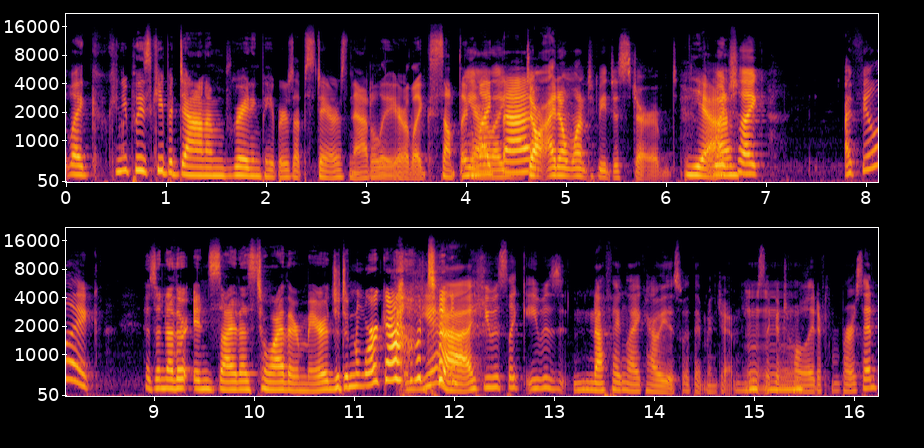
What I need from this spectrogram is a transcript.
Like, can you please keep it down? I'm grading papers upstairs, Natalie, or like something yeah, like, that. Don't, I don't want to be disturbed. Yeah. which like, I feel like is another insight as to why their marriage didn't work out. yeah, he was like he was nothing like how he is with Imogen. He was like a totally different person,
